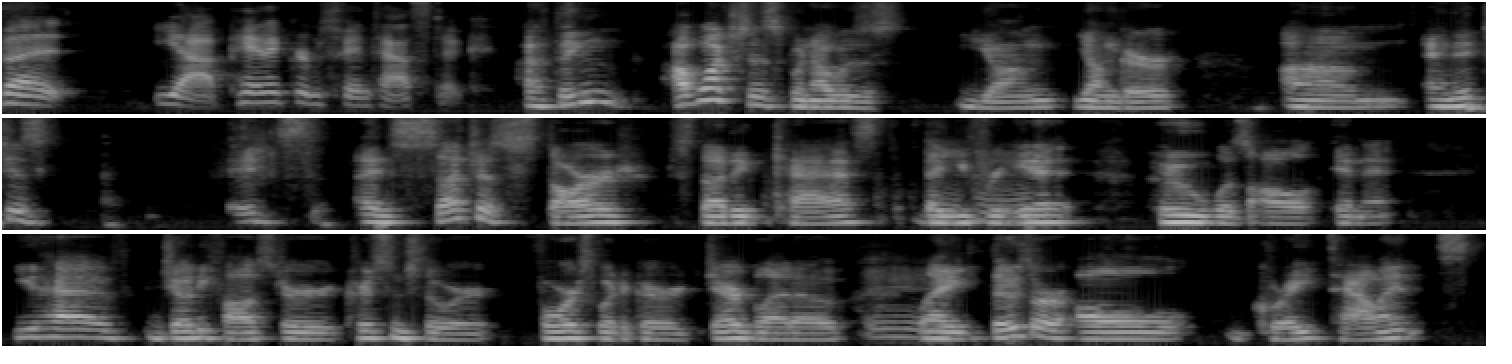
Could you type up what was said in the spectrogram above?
but yeah panic room's fantastic I think I watched this when I was young, younger. Um, and it just it's it's such a star-studded cast that you Mhm. forget who was all in it. you have Jodie Foster, Kristen Stewart, Forest Whitaker, Jared Leto. Mhm. Like those are all great talents,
